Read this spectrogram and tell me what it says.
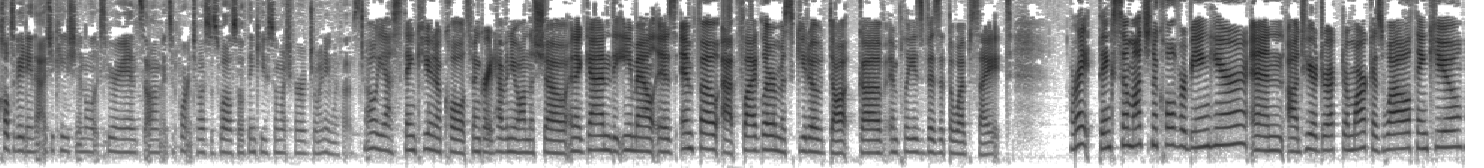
cultivating that educational experience, um, it's important to us as well. So thank you so much for joining with us. Oh, yes. Thank you, Nicole. It's been great having you on the show. And again, the email is info at flaglermosquito.gov, and please visit the website. All right. Thanks so much, Nicole, for being here and uh, to your director, Mark, as well. Thank you.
